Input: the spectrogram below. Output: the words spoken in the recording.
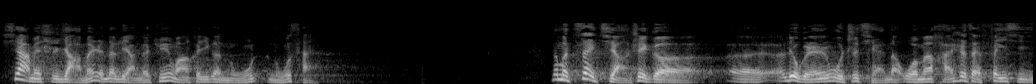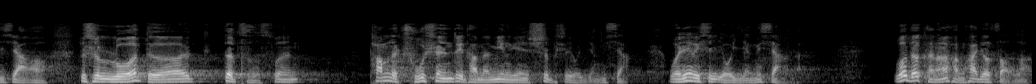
下面是亚门人的两个君王和一个奴奴才。那么在讲这个呃六个人物之前呢，我们还是再分析一下啊，就是罗德的子孙。他们的出身对他们命运是不是有影响？我认为是有影响的。罗德可能很快就走了，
